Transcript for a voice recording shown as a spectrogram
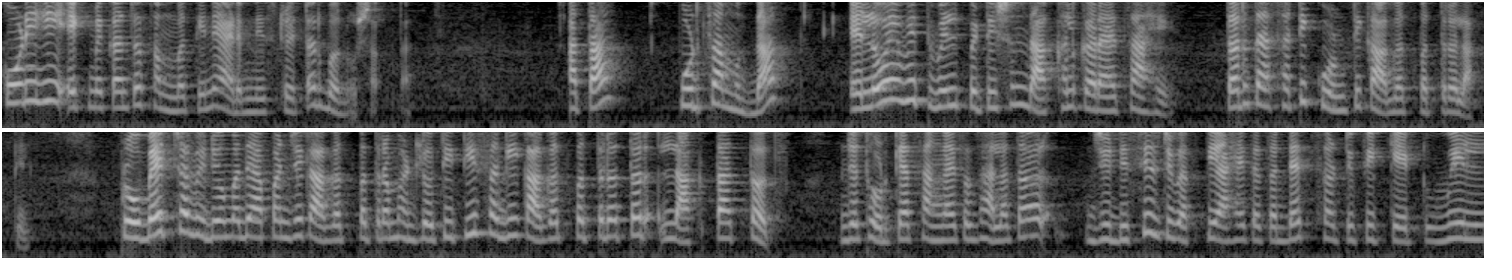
कोणीही एकमेकांच्या संमतीने ॲडमिनिस्ट्रेटर बनू शकतात? आता पुढचा मुद्दा L O A with will petition दाखल करायचं आहे तर त्यासाठी कोणती कागदपत्र लागतील? प्रोबेटच्या व्हिडिओमध्ये आपण जे कागदपत्र म्हटली होती ती सगळी कागदपत्र तर लागतातच. म्हणजे थोडक्यात सांगायचं झालं तर जी डिसिज्ड व्यक्ती आहे त्याचं डेथ सर्टिफिकेट विल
